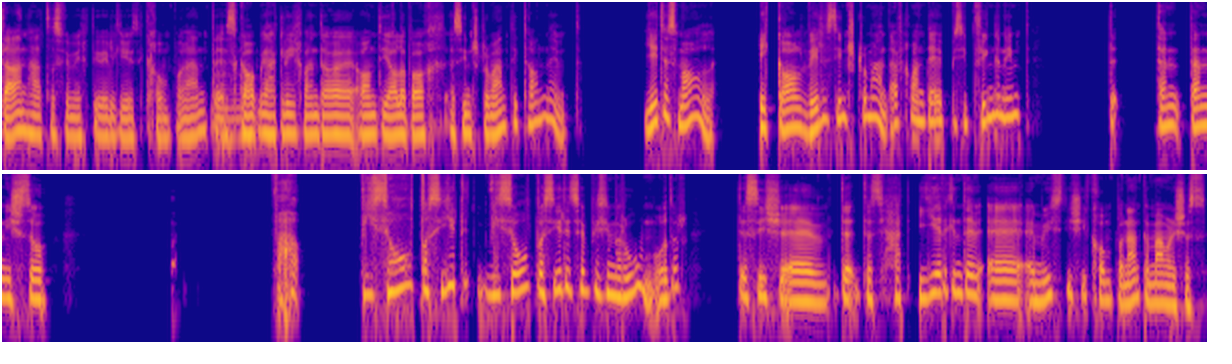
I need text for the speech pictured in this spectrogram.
dann hat das für mich die religiöse Komponente. Es Mhm. geht mir auch gleich, wenn da Andi Allenbach ein Instrument in die Hand nimmt. Jedes Mal. Egal welches Instrument. Einfach wenn der etwas in die Finger nimmt, dann, dann ist so. Wa- Wieso passiert, wieso passiert jetzt etwas im Raum, oder? Das, ist, äh, das hat irgendeine äh, mystische Komponente. Manchmal ist es,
